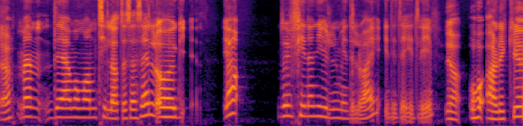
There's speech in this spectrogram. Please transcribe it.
Ja. Men det må man tillate seg selv. Og ja, du finner en gyllen middelvei i ditt eget liv. Ja, og er det ikke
